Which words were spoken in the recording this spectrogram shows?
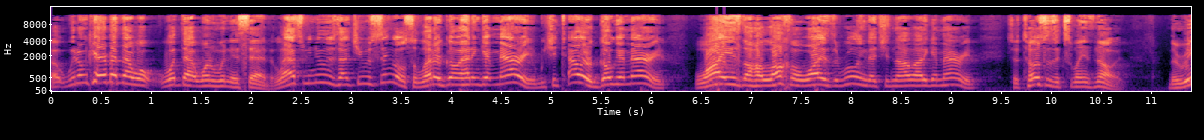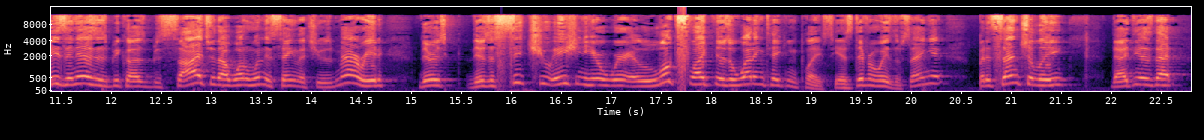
Uh, we don't care about that. What, what, that one witness said. Last we knew is that she was single. So let her go ahead and get married. We should tell her go get married. Why is the halacha? Why is the ruling that she's not allowed to get married? So Tosfos explains no. The reason is is because besides for that one witness saying that she was married, there's there's a situation here where it looks like there's a wedding taking place. He has different ways of saying it, but essentially the idea is that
